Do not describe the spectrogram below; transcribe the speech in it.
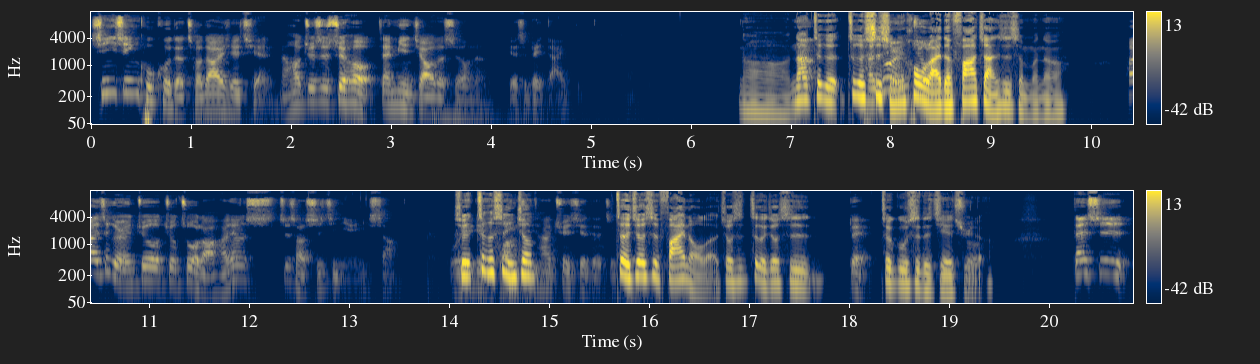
辛辛苦苦的筹到一些钱，然后就是最后在面交的时候呢，也是被逮捕。哦，那这个这个事情后来的发展是什么呢？后来这个人就就坐牢，好像至少十几年以上。所以这个事情就他确切的这个，这个就是 final 了，就是这个就是对这故事的结局了。但是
